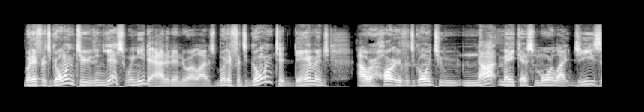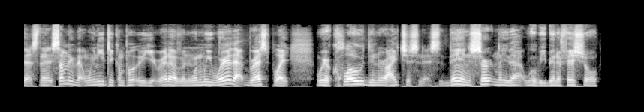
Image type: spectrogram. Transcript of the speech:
But if it's going to, then yes, we need to add it into our lives. But if it's going to damage our heart, if it's going to not make us more like Jesus, then it's something that we need to completely get rid of. And when we wear that breastplate, we're clothed in righteousness. Then certainly that will be beneficial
